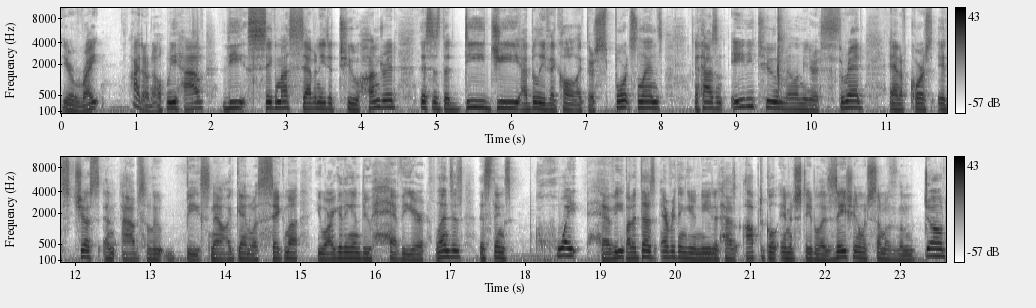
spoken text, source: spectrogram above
your right, I don't know. We have the Sigma 70 to 200. This is the DG, I believe they call it like their sports lens. It has an 82 millimeter thread, and of course, it's just an absolute beast. Now, again, with Sigma, you are getting into heavier lenses. This thing's quite heavy, but it does everything you need. It has optical image stabilization, which some of them don't.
